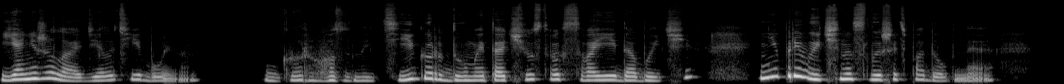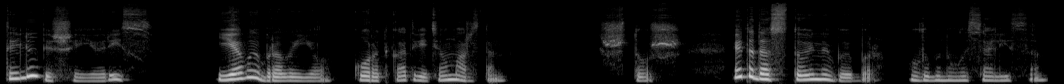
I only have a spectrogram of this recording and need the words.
Я не желаю делать ей больно. Грозный тигр думает о чувствах своей добычи? Непривычно слышать подобное. Ты любишь ее, Рис? Я выбрал ее, коротко ответил Марстон. «Что ж, это достойный выбор», — улыбнулась Алиса.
